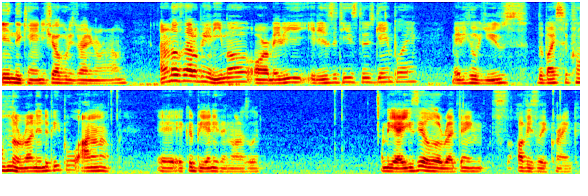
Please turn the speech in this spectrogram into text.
in the candy shop when he's riding around. I don't know if that'll be an emo or maybe it is a tease to his gameplay. Maybe he'll use the bicycle to run into people. I don't know. It, it could be anything, honestly. But yeah, you can see a little red thing. It's obviously a crank.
